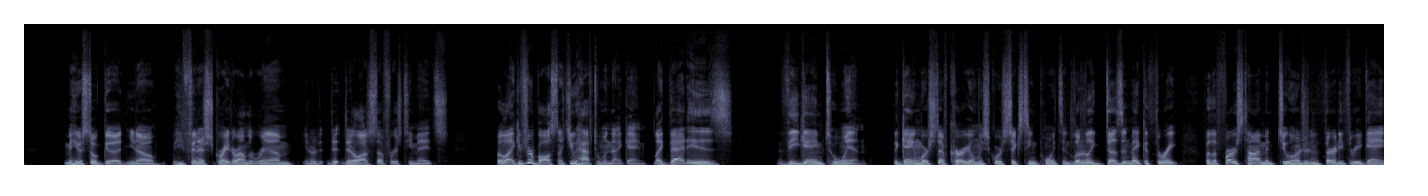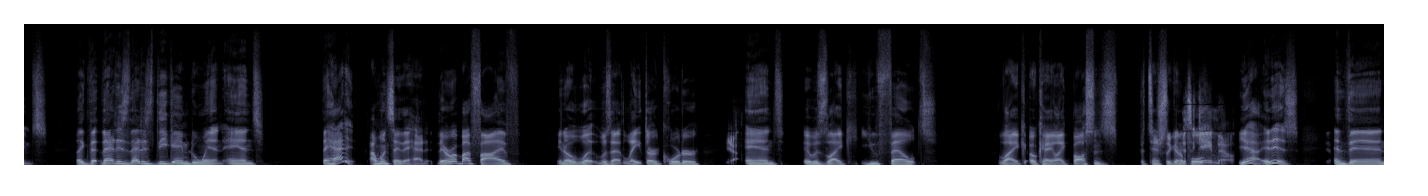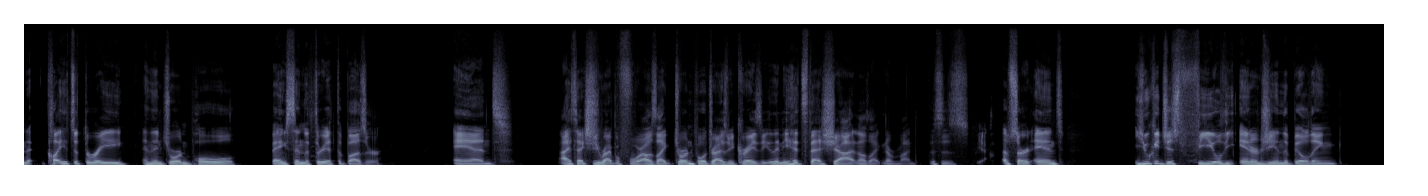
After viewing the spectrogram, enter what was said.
I mean, he was still good, you know. He finished great around the rim, you know, did, did a lot of stuff for his teammates. But like if you're Boston, like you have to win that game. Like that is the game to win. The game where Steph Curry only scores 16 points and literally doesn't make a 3 for the first time in 233 games. Like that that is that is the game to win. And they had it. I wouldn't say they had it. They were up by five, you know, what was that late third quarter? Yeah. And it was like you felt like, okay, like Boston's potentially gonna it's a game now Yeah, it is. And then Klay hits a three, and then Jordan Poole banks in the three at the buzzer. And I texted you right before. I was like, Jordan Poole drives me crazy. And then he hits that shot, and I was like, never mind. This is Yeah. absurd. And you could just feel the energy in the building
